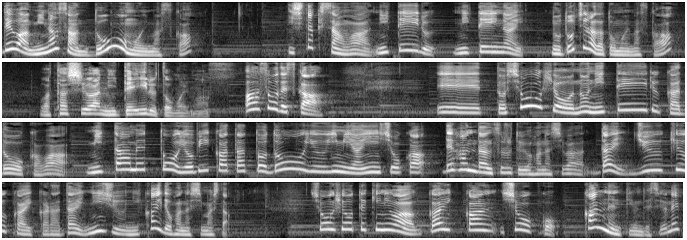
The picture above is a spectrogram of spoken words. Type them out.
では皆さんどう思いますか？石崎さんは似ている似ていないのどちらだと思いますか？私は似ていると思いますあそうですか。えー、っと商標の似ているかどうかは見た目と呼び方とどういう意味や印象かで判断するという話は第19回から第22回でお話しました。商標的には外観証拠観念っていうんですよね。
